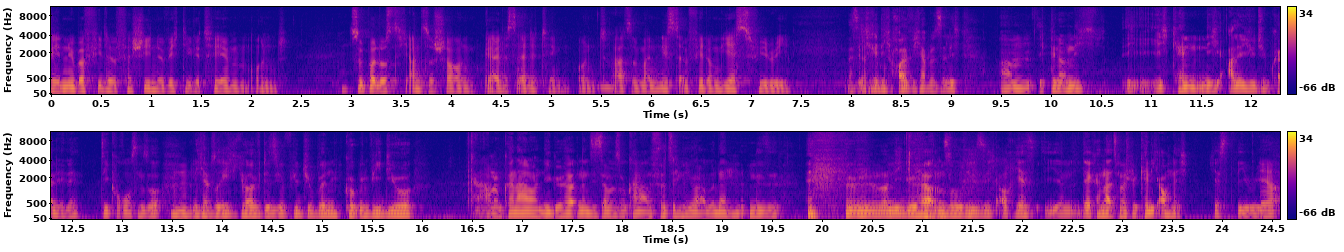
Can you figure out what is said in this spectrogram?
reden über viele verschiedene wichtige Themen und super lustig anzuschauen, geiles Editing. Und also meine nächste Empfehlung, Yes Theory. Was ich richtig häufig habe tatsächlich, ähm, ich bin noch nicht, ich, ich kenne nicht alle YouTube-Kanäle, die großen so. Und ich habe so richtig häufig, dass ich auf YouTube bin, gucke ein Video, keine Ahnung, Kanal noch nie gehört und dann siehst du aber so, keine Ahnung, 40 Millionen Abonnenten. Noch nie gehört und so riesig. Auch jetzt, der Kanal zum Beispiel kenne ich auch nicht. Yes Theory. Ja.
